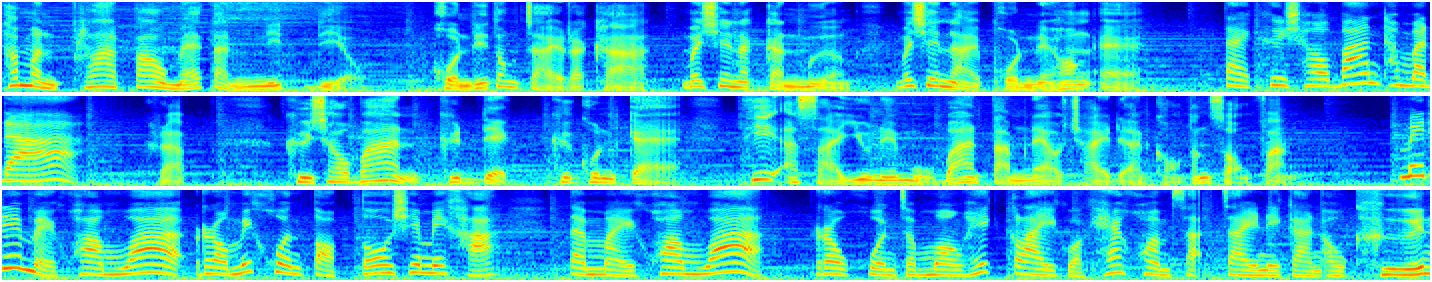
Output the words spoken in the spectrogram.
ถ้ามันพลาดเป้าแม้แต่นิดเดียว คนที่ต้องจ่ายราคาไม่ใช่นักการเมือง ไม่ใช่นายพลในห้องแอร์ แต่คือชาวบ้านธรรมดา ครับ คือชาวบ้าน คือเด็ก คือคนแก่ที่อาศัยอยู่ในหมู่บ้านตามแนวชายแดนของทั้งสองฝั่ง ไม่ได้หมายความว่าเราไม่ควรตอบโต้ใช่ไหมคะ แต่หมายความว่าเราควรจะมองให้ไกลกว่าแค่ความสะใจในการเอาคืน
